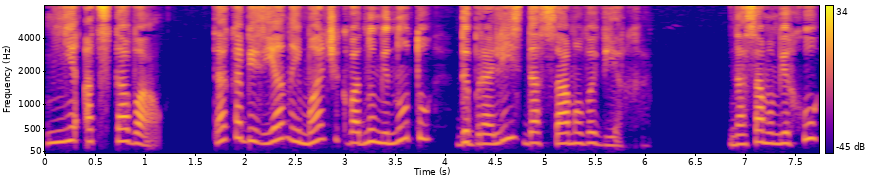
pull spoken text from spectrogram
не отставал. Так обезьяна и мальчик в одну минуту добрались до самого верха. На самом верху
